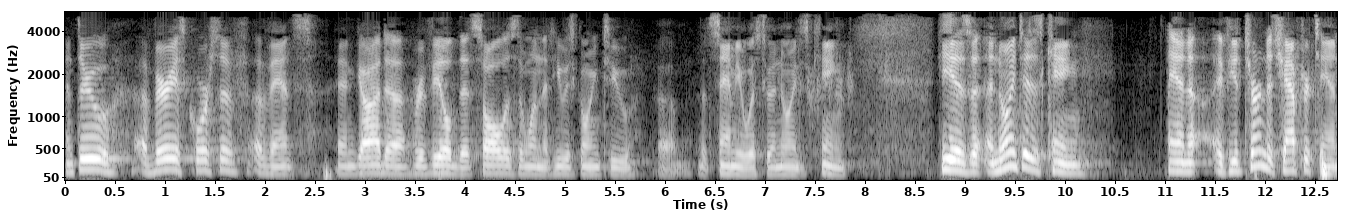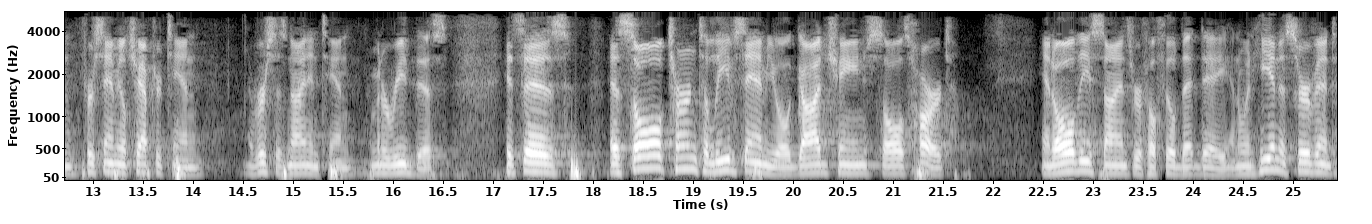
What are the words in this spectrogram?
And through a various course of events, and God uh, revealed that Saul is the one that he was going to, um, that Samuel was to anoint as king. He is anointed as king. And if you turn to chapter 10, 1 Samuel chapter 10, verses 9 and 10, I'm going to read this. It says, As Saul turned to leave Samuel, God changed Saul's heart, and all these signs were fulfilled that day. And when he and his servant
